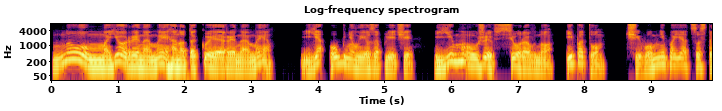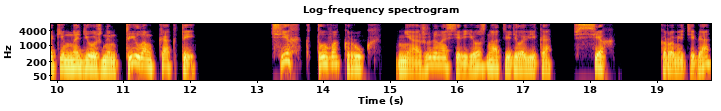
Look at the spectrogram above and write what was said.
Ну, мое реноме, оно такое реноме. Я обнял ее за плечи. Ему уже все равно. И потом, чего мне бояться с таким надежным тылом, как ты? Тех, кто вокруг, неожиданно серьезно ответила Вика. Всех. Кроме тебя?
